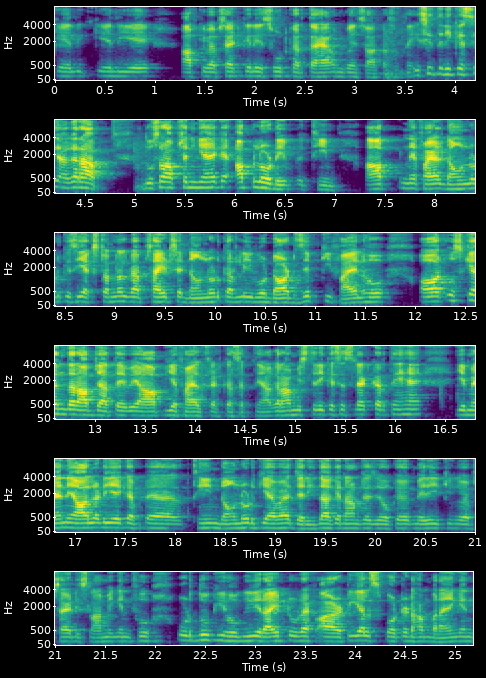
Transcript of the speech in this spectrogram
के, के लिए आपकी वेबसाइट के लिए सूट करता है उनको इंस्टॉल कर सकते हैं। इसी तरीके से अगर आप दूसरा ऑप्शन यह है कि अपलोड थीम आपने फ़ाइल डाउनलोड किसी एक्सटर्नल वेबसाइट से डाउनलोड कर ली वो डॉट जिप की फ़ाइल हो और उसके अंदर आप जाते हुए आप ये फ़ाइल सेलेक्ट कर सकते हैं। अगर हम इस तरीके से सिलेक्ट करते हैं ये मैंने ऑलरेडी एक थीम डाउनलोड किया हुआ है जरीदा के नाम से जो कि मेरी वेबसाइट इस्लामिक इन्फो उर्दू की होगी right to left R T L supported हम बनाएँगे इन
